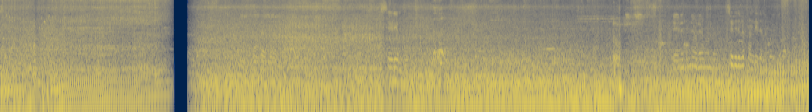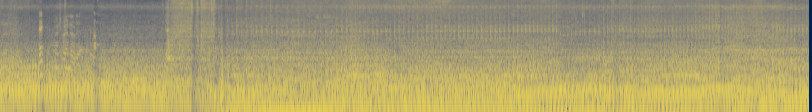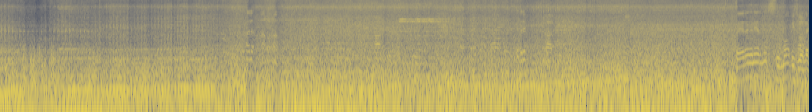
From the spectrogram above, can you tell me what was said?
സ്റ്റേഡിയം സ്റ്റേഡിയത്തിന്റെ ഫ്രണ്ടിൽ തന്നെ. ഏ മെട്രോന്റെ എവിടെയാ അല്ല ആ, ആ. എത്ര സുമ അല്ലേ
